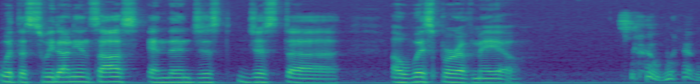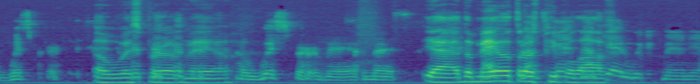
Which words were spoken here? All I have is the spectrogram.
with the sweet onion sauce and then just just uh a whisper of mayo a whisper. a whisper of mayo A whisper, man. Nice. yeah the mayo That- throws that's people getting, off That's getting weird, man. Yeah,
